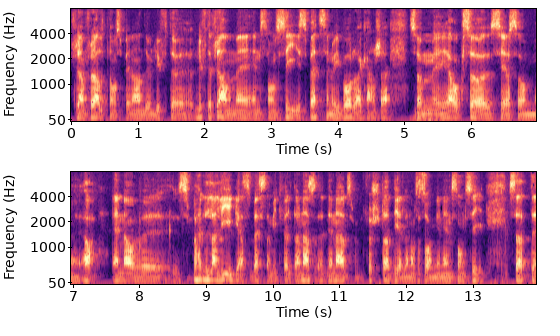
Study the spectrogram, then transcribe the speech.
framförallt de spelarna du lyfte, lyfte fram, eh, en sån C i spetsen och i borra kanske, som jag också ser som ja, en av eh, La Ligas bästa mittfältare alltså, den här alltså, första delen av säsongen, en sån si. Så att, äh,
